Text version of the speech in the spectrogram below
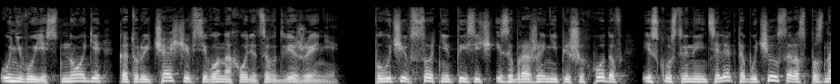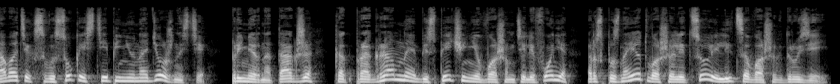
У него есть ноги, которые чаще всего находятся в движении. Получив сотни тысяч изображений пешеходов, искусственный интеллект обучился распознавать их с высокой степенью надежности, примерно так же, как программное обеспечение в вашем телефоне распознает ваше лицо и лица ваших друзей.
